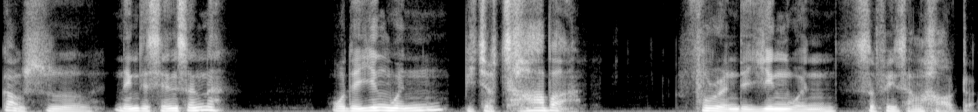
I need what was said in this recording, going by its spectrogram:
告诉您的先生呢？我的英文比较差吧？夫人的英文是非常好的。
